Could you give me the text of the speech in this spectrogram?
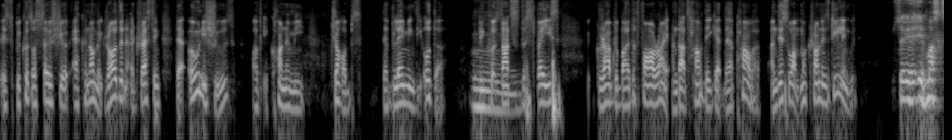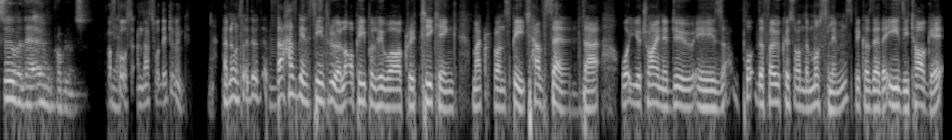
it's because of socio-economic, rather than addressing their own issues of economy, jobs, they're blaming the other because mm. that's the space grabbed by the far right, and that's how they get their power. And this is what Macron is dealing with. So it masks over their own problems. Of yeah. course, and that's what they're doing. And that has been seen through a lot of people who are critiquing Macron's speech have said that what you're trying to do is put the focus on the Muslims because they're the easy target,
